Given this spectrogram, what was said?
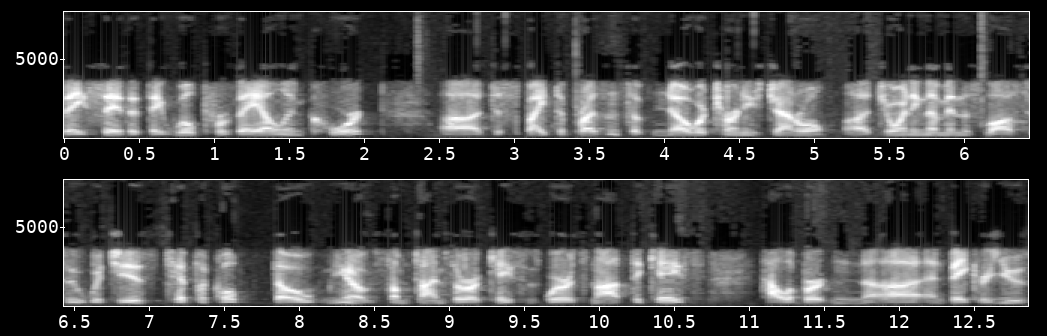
They say that they will prevail in court uh, despite the presence of no attorneys general uh, joining them in this lawsuit, which is typical. Though you know sometimes there are cases where it's not the case. Halliburton uh, and Baker Hughes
